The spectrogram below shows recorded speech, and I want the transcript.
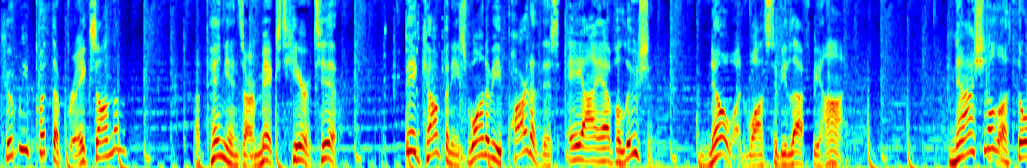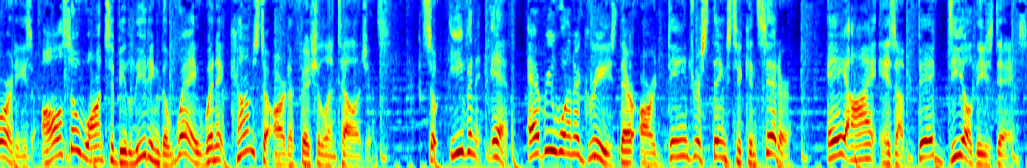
could we put the brakes on them? Opinions are mixed here too. Big companies want to be part of this AI evolution. No one wants to be left behind. National authorities also want to be leading the way when it comes to artificial intelligence. So even if everyone agrees there are dangerous things to consider, AI is a big deal these days.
